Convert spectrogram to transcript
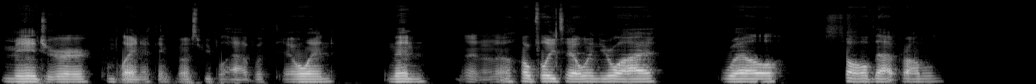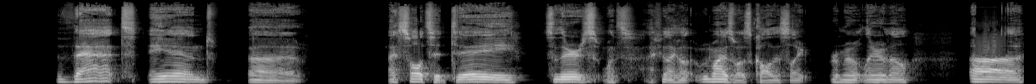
major complaint I think most people have with Tailwind. And then I don't know. Hopefully, Tailwind UI will solve that problem. That and uh, I saw today. So there's once I feel like I'll- we might as well call this like remote Laravel. Uh,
